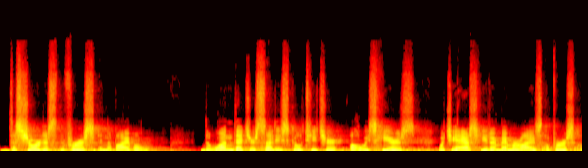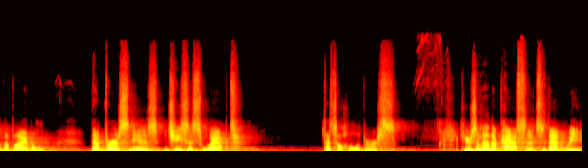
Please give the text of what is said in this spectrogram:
the shortest verse in the Bible? The one that your Sunday school teacher always hears when she asks you to memorize a verse of the Bible? That verse is Jesus wept. That's a whole verse. Here's another passage that we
